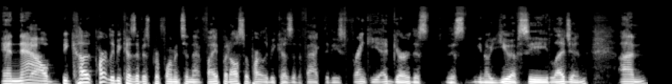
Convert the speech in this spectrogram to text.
And now, yeah. because, partly because of his performance in that fight, but also partly because of the fact that he's Frankie Edgar, this this you know UFC legend. Um,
